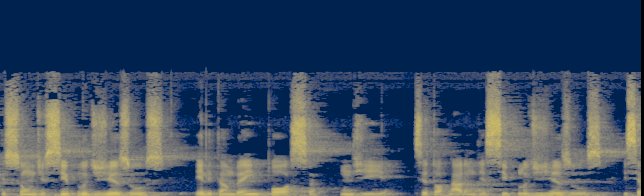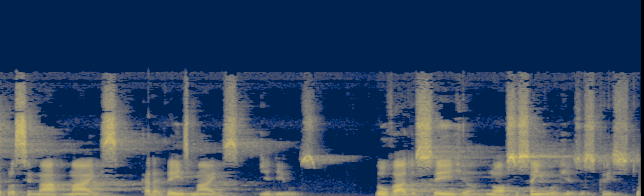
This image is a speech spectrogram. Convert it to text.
que sou um discípulo de Jesus, ele também possa um dia se tornar um discípulo de Jesus e se aproximar mais cada vez mais de Deus. Louvado seja nosso Senhor Jesus Cristo.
